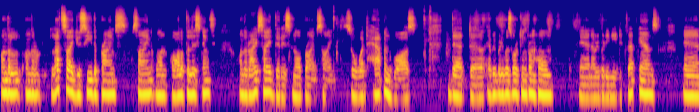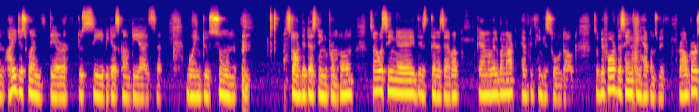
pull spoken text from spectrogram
on the on the left side you see the prime sign on all of the listings. On the right side there is no prime sign. So what happened was that uh, everybody was working from home and everybody needed webcams. And I just went there to see because CompTIA is uh, going to soon start the testing from home. So I was seeing a this there is a webcam available or not? Everything is sold out. So before the same thing happens with routers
